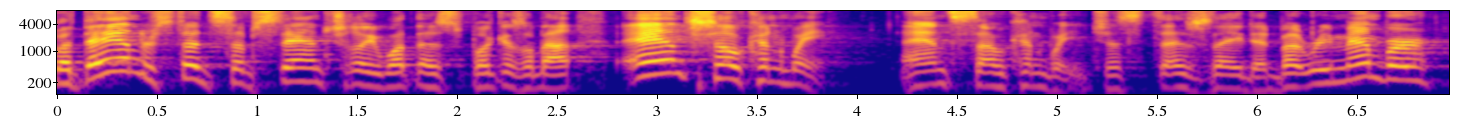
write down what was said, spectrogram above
But they understood substantially what this book is about, and so can we. And so can we, just as they did. But remember,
